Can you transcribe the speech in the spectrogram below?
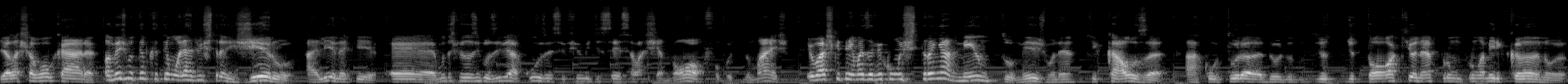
E ela chamou o cara. Ao mesmo tempo que você tem um olhar de um estrangeiro ali, né? Que é, muitas pessoas, inclusive, acusam esse filme de ser, sei lá, xenófobo e tudo mais. Eu acho que tem mais a ver com o estranhamento mesmo, né? Que causa a cultura do, do de, de Tóquio, né? Para um, um americano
